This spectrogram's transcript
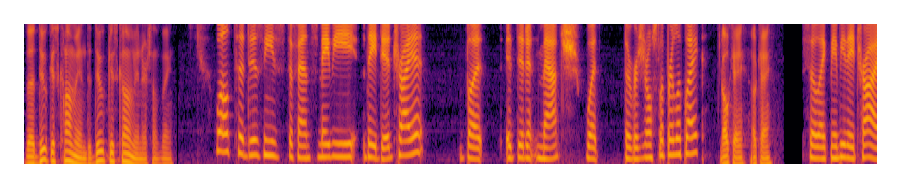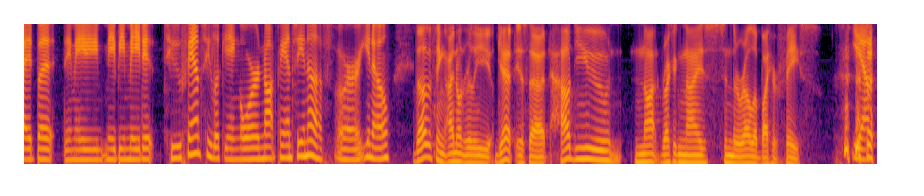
the Duke is coming. The Duke is coming, or something. Well, to Disney's defense, maybe they did try it, but it didn't match what the original slipper looked like. Okay, okay. So like maybe they tried, but they may maybe made it too fancy looking or not fancy enough or you know. The other thing I don't really get is that how do you not recognize Cinderella by her face? Yeah.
